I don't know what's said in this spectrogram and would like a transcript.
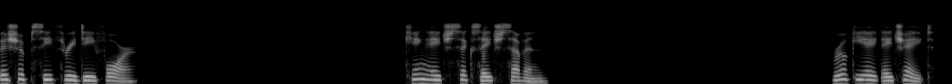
Bishop c3 d4. King h6 h7. Rook e8 h8.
